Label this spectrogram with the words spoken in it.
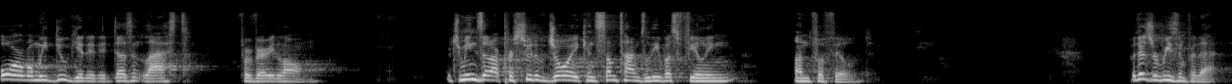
Or when we do get it, it doesn't last for very long. Which means that our pursuit of joy can sometimes leave us feeling unfulfilled. But there's a reason for that.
